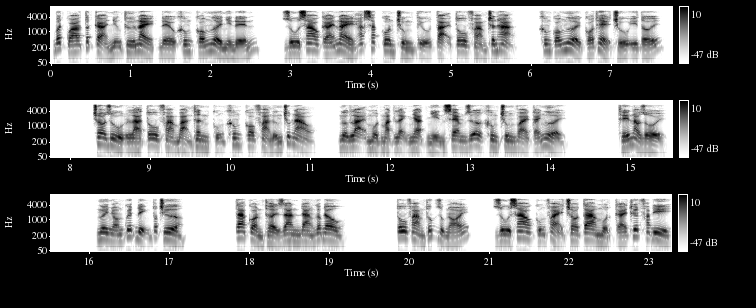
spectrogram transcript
Bất quá tất cả những thứ này đều không có người nhìn đến, dù sao cái này hắc sắc côn trùng tiểu tại tô phàm chân hạ, không có người có thể chú ý tới. Cho dù là Tô Phàm bản thân cũng không có phản ứng chút nào, ngược lại một mặt lạnh nhạt nhìn xem giữa không trung vài cái người. Thế nào rồi? Ngươi nhóm quyết định tốt chưa? Ta còn thời gian đang gấp đâu? Tô Phàm thúc giục nói, dù sao cũng phải cho ta một cái thuyết pháp đi,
